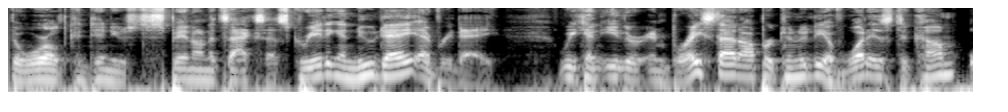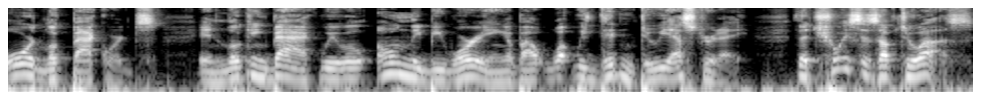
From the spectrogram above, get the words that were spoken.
The world continues to spin on its axis, creating a new day every day. We can either embrace that opportunity of what is to come or look backwards. In looking back, we will only be worrying about what we didn't do yesterday. The choice is up to us.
